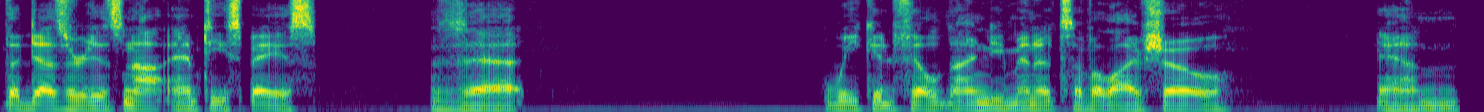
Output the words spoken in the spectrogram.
the desert is not empty space, that we could fill 90 minutes of a live show and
